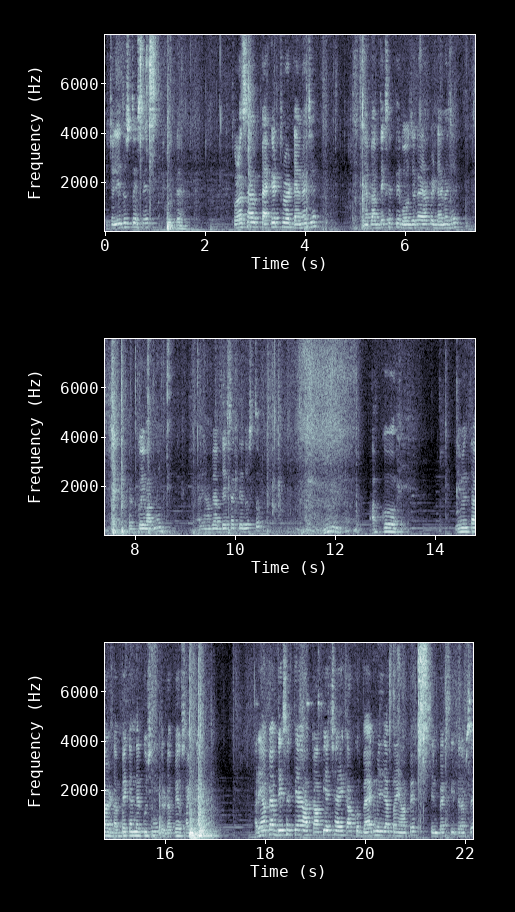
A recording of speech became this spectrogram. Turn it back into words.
तो चलिए दोस्तों इसे खोलते हैं। थोड़ा सा पैकेट थोड़ा डैमेज है। यहाँ पे आप देख सकते हैं बहुत जगह यहाँ पे डैमेज है। बट कोई बात नहीं। और यहाँ पे आप देख सकते हैं दोस्तों। आपको ये मिलता है डब्बे के अंदर कुछ नहीं तो डब्बे को साइड कर और यहाँ पे आप देख सकते हैं, आप काफ़ी अच्छा है एक आपको बैग मिल जाता है यहाँ पे सिंपेक्स की तरफ़ से।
